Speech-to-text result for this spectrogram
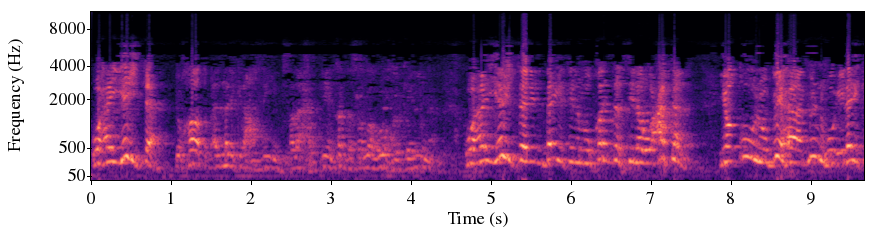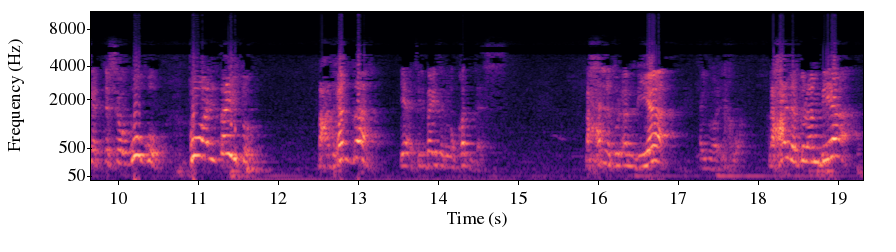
وهيجت يخاطب الملك العظيم صلاح الدين قدس الله روحه الكريمة وهيجت للبيت المقدس لوعة يطول بها منه إليك التشوق هو البيت بعد غزة يأتي البيت المقدس. محلة الأنبياء. أيها الإخوة محلة الأنبياء.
